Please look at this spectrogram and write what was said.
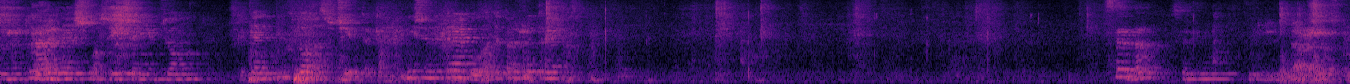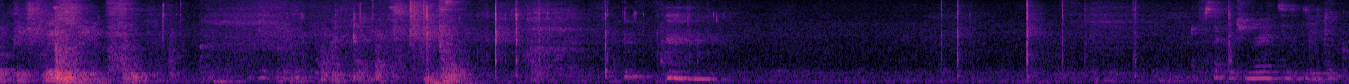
дуже дуже Конечно. освічені в цьому. Таке, хто нас вчив таке? Раніше не треба було, а тепер вже треба. Все, так? Все вірно. Пропідписую. Все починається з діток.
